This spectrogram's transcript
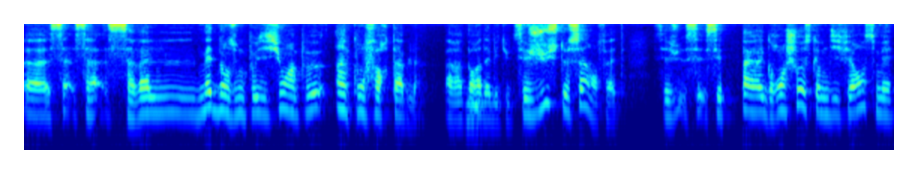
Euh, ça, va le mettre dans une position un peu inconfortable par rapport à mm. d'habitude. C'est juste ça, en fait. C'est pas grand-chose comme différence, mais,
